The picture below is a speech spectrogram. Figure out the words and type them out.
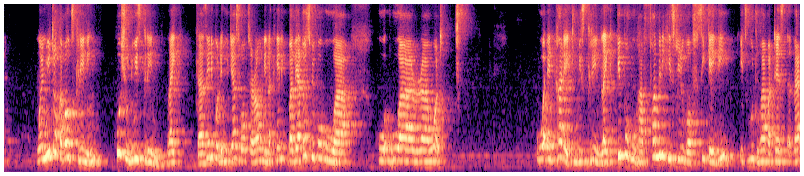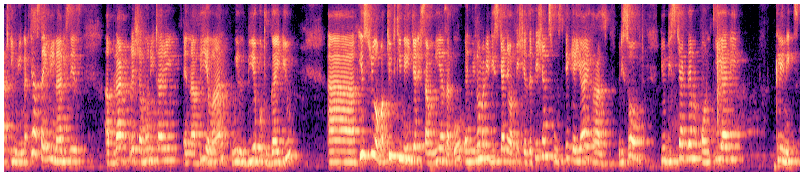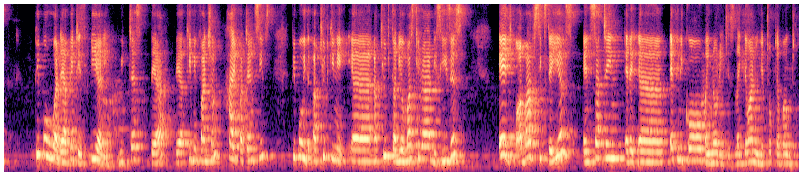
when we talk about screening, who should we screen? Like, does anybody who just walks around in a clinic? But there are those people who are, who, who are uh, what? Were encouraged to be screened. Like people who have family history of CKD, it's good to have a test that urine, just a urine analysis, a blood pressure monitoring, and a BMI will be able to guide you. Uh, history of acute kidney injury some years ago, and we normally discharge our patients. The patients whose AKI has resolved, you discharge them on yearly clinics. People who are diabetes, yearly, we test their, their kidney function, hypertensives, people with acute kidney, uh, acute cardiovascular diseases, age above 60 years, and certain uh, ethnical minorities, like the one we had talked about.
